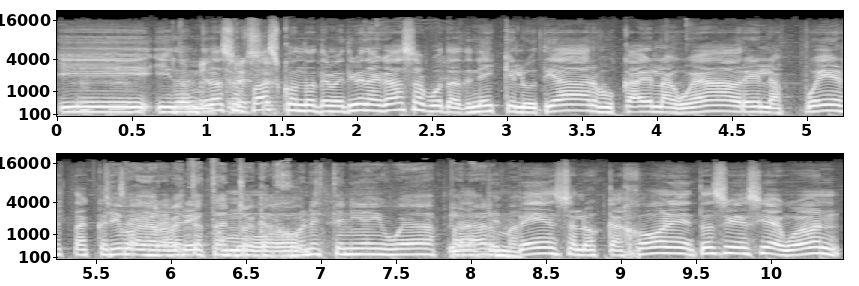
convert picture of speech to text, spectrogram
Y, y en el The Last of 2013. Us, cuando te metí en una casa, puta, tenéis que lootear, buscar la weá, abrir las puertas, Sí, ¿cachai? porque de repente hasta dentro de cajones tenía ahí weas para Las armas. despensas, los cajones. Entonces yo decía, weón,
